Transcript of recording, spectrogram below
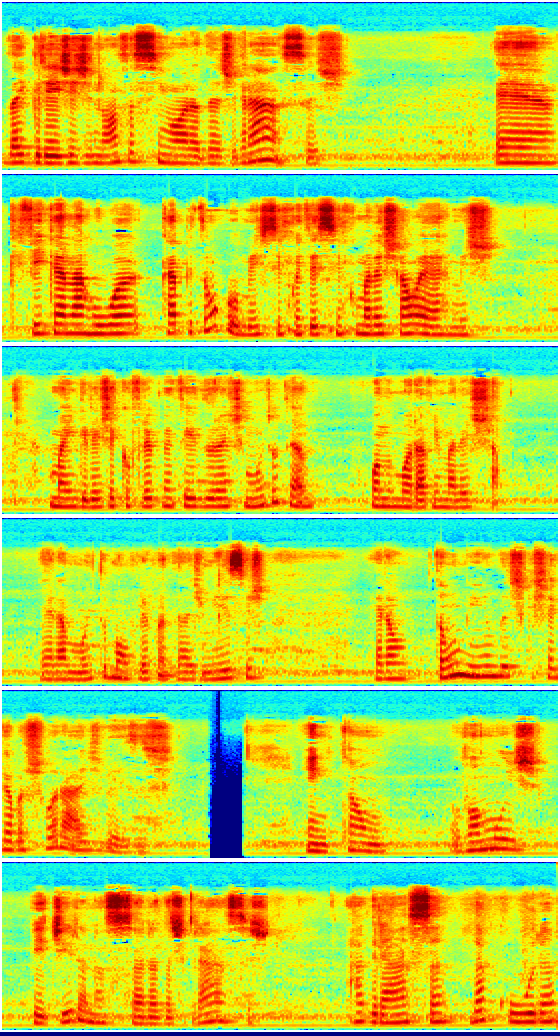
da Igreja de Nossa Senhora das Graças é, que fica na rua Capitão Rubens, 55 Marechal Hermes. Uma igreja que eu frequentei durante muito tempo, quando morava em Marechal. Era muito bom frequentar as missas, eram tão lindas que chegava a chorar às vezes. Então, vamos pedir a Nossa Senhora das Graças a graça da cura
